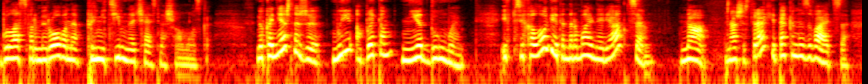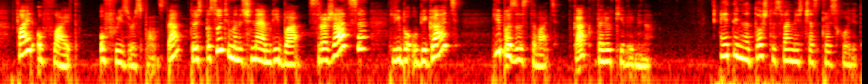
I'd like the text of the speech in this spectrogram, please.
была сформирована примитивная часть нашего мозга. Но, конечно же, мы об этом не думаем. И в психологии это нормальная реакция на наши страхи так и называется fight or flight or freeze response, да? То есть, по сути, мы начинаем либо сражаться, либо убегать, либо застывать, как в далекие времена. Это именно то, что с вами сейчас происходит.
